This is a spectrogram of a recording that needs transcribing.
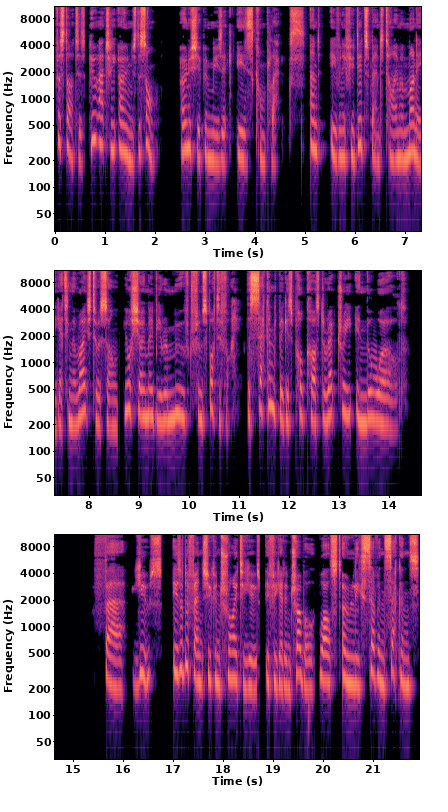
For starters, who actually owns the song? Ownership in music is complex. And even if you did spend time and money getting the rights to a song, your show may be removed from Spotify, the second biggest podcast directory in the world. Fair use is a defence you can try to use if you get in trouble, whilst only seven seconds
